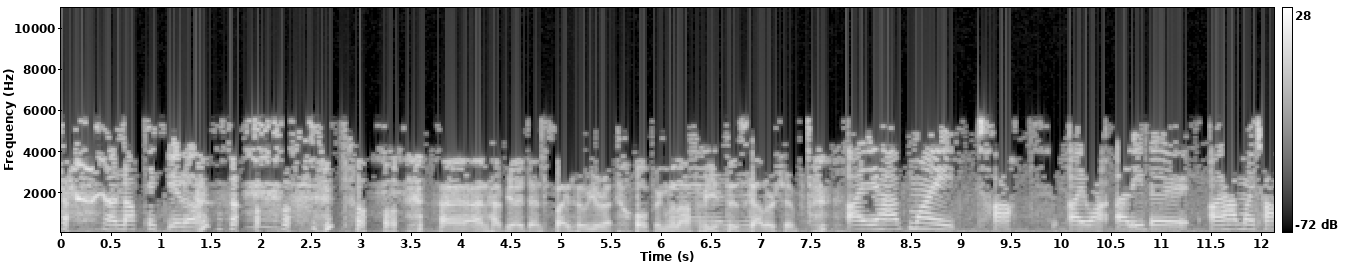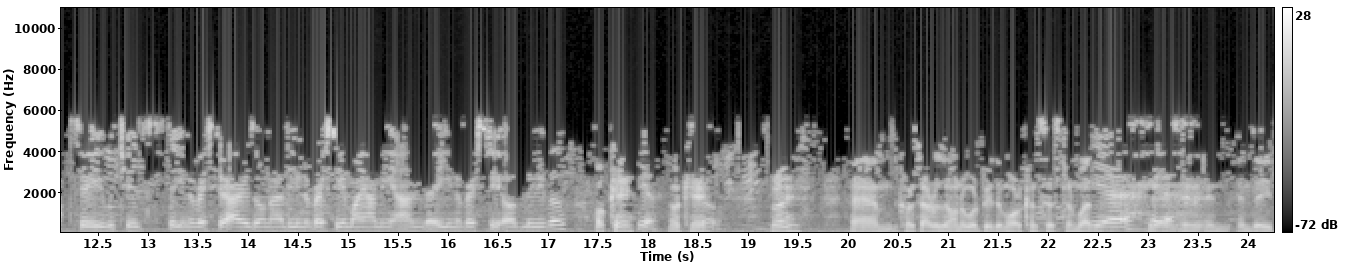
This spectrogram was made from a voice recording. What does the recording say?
I'm not picky at all. no. Uh, and have you identified who you're hoping will offer you the Um, scholarship? I have my top. I want. I'll either. I have my top three, which is the University of Arizona, the University of Miami, and the University of Louisville. Okay. Yeah. Okay. So, Right. Um, of course, Arizona would be the more consistent weather. Yeah, Uh, yeah. in, in, indeed.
